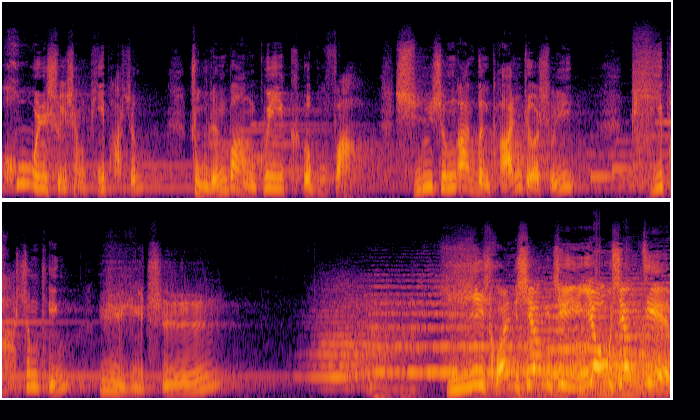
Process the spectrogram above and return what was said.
忽闻水上琵琶声，主人忘归客不发。寻声暗问弹者谁？琵琶声停，欲语迟。移船相近邀相见，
